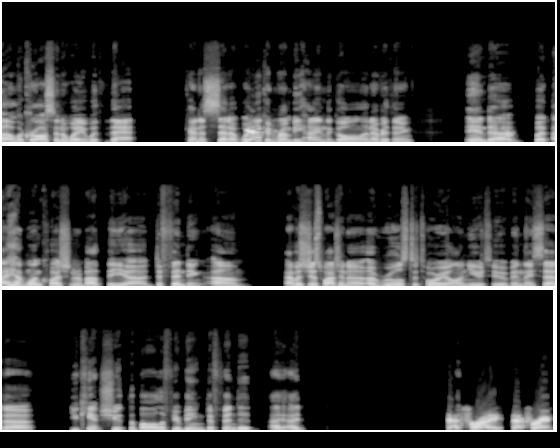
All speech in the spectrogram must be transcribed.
uh, lacrosse in a way with that kind of setup where Yeah. you can run behind the goal and everything. And uh, Sure. But I had one question about the uh, defending. Um, I was just watching a, a rules tutorial on YouTube, and they said uh, you can't shoot the ball if you're being defended. I, I That's right. That's right.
